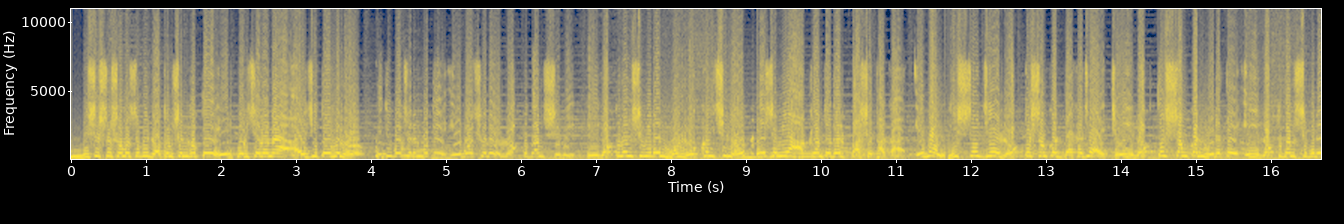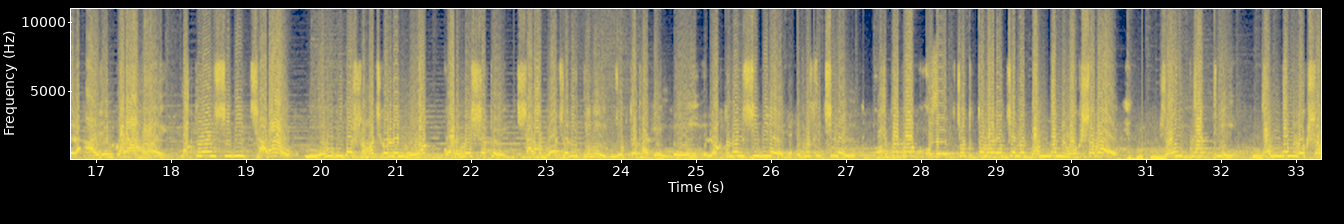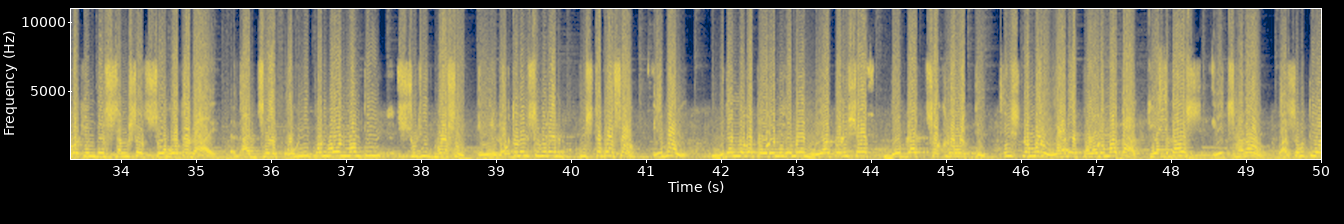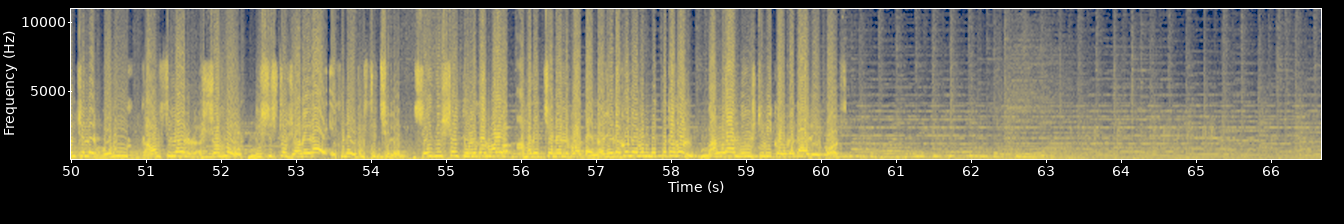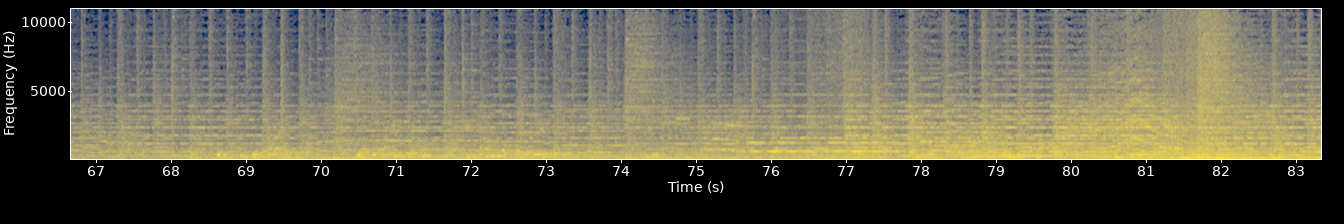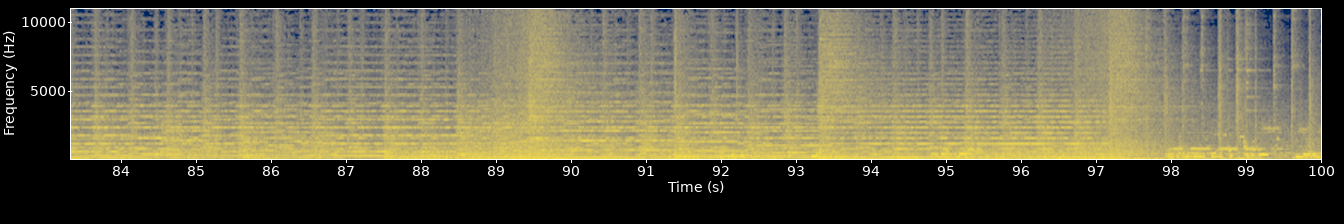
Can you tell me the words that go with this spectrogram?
বিশিষ্ট সমাজসেবী রতন সেনগুপ্ত এর পরিচালনায় আয়োজিত হলো প্রতি বছরের মতো এবছরও রক্তদান শিবির। এই রক্তদান শিবিরের মূল লক্ষ্যই ছিল থ্যালাসেমিয়া আক্রান্তদের পাশে থাকা এবং বিশ্বে যে রক্ত সংকট দেখা যায়, সেই রক্তের সংকট মেটাতে এই রক্তদান শিবিরের আয়োজন করা হয়। রক্তদান শিবির ছাড়াও বহুবিধ সমাজ কল্যাণমূলক কর্মের সাথে সারা বছরই তিনি যুক্ত থাকেন। এই রক্তদান শিবিরে উপস্থিত ছিলেন অধ্যাপক ও চতুর্থবারের জন্য দমদম লোকসভায় জয়ী প্রার্থী, দমদম লোকসভা কেন্দ্রের সাংসদ সৌগত রায়, রাজ্যের অগ্নি পরিবহন মন্ত্রী সুজিত বসু। এই রক্তদান শিবিরের পৃষ্ঠপোষক এবং বিধাননগর পৌর নিগমের মেয়র পরিষদ দেবরাজ চক্রবর্তী। তেইশ নম্বর ওয়ার্ডের পৌরমাতা কেয়া দাস। এছাড়াও পার্শ্ববর্তী অঞ্চলের বহু কাউন্সিলর সহ বিশিষ্ট জনেরা এখানে উপস্থিত ছিলেন। সেই বিষয়ে তুলে ধরবো আমাদের চ্যানেল পর্দায়। নজর রাখুন এবং দেখতে থাকুন বাংলা নিউজ টিভি কলকাতার রিপোর্ট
